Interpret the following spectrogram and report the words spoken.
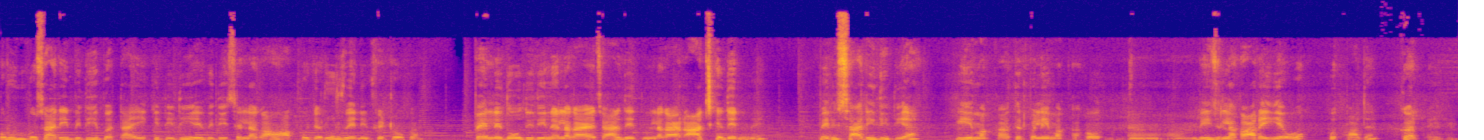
और उनको सारी विधि बताई कि दीदी, ये विधि से लगाओ आपको ज़रूर बेनिफिट होगा। पहले दो दीदी ने लगाया, चार दीदी ने लगाया आज के दिन में मेरी सारी दीदियाँ ये मक्का, त्रिपली मक्का को बीज लगा रही है और उत्पादन कर रही है।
